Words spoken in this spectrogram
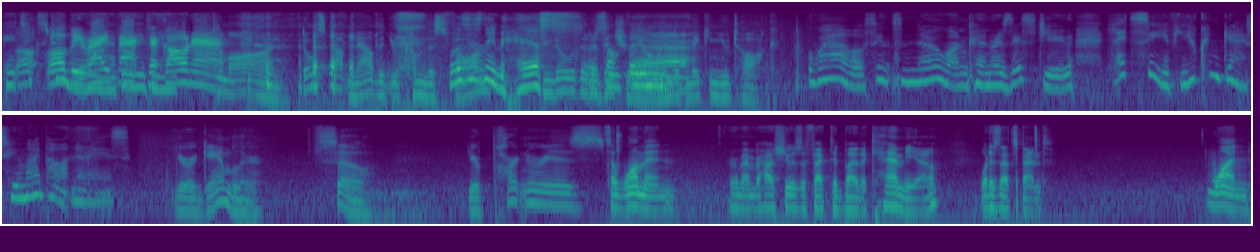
It's We'll, we'll be right rare, back to me. Conan. Come on. Don't stop now that you've come this far. What was his name, Hiss You know that or eventually something? I'll end Uh, up making you talk. Well, since no one can resist you, let's see if you can guess who my partner is. You're a gambler. So, your partner is. It's a woman. Remember how she was affected by the cameo? What does that spend? One.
